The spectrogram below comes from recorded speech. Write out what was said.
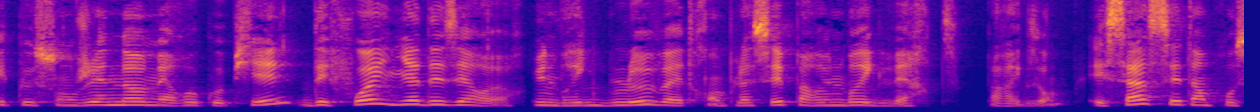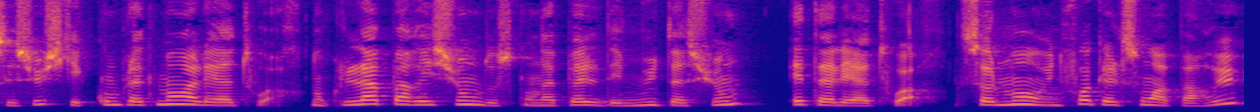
et que son génome est recopié, des fois il y a des erreurs. Une brique bleue va être remplacée par une brique verte, par exemple. Et ça, c'est un processus qui est complètement aléatoire. Donc l'apparition de ce qu'on appelle des mutations est aléatoire. Seulement une fois qu'elles sont apparues,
